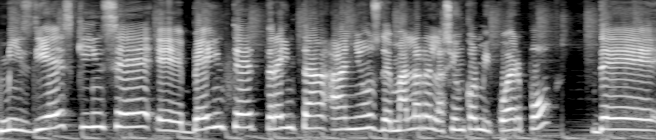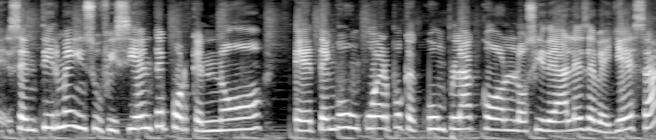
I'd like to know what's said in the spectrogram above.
mis 10, 15, 20, 30 años de mala relación con mi cuerpo? De sentirme insuficiente porque no eh, tengo un cuerpo que cumpla con los ideales de belleza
